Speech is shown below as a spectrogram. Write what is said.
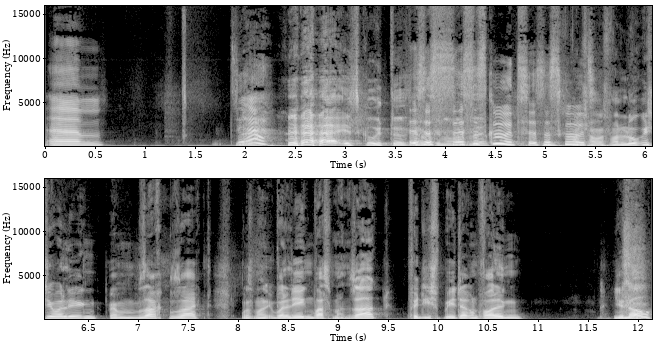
ähm, ja, ist gut. Das es ist, es ne? ist gut, es ist gut. Manchmal muss man logisch überlegen. Wenn man Sachen sagt, muss man überlegen, was man sagt für die späteren Folgen. You know?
